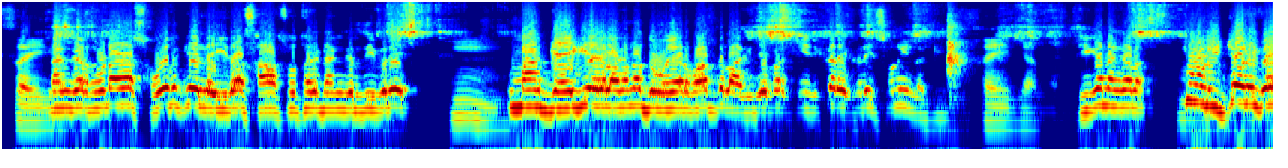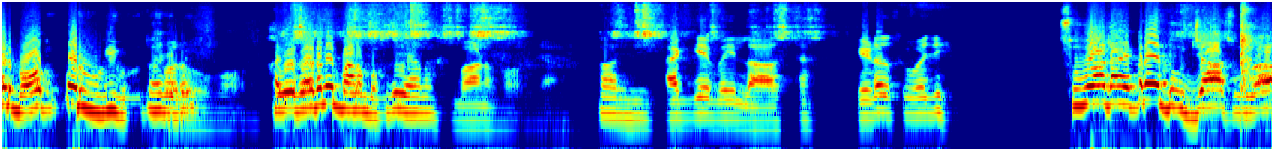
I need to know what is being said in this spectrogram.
ਸਹੀ। ਡੰਗਰ ਥੋੜਾ ਜਿਹਾ ਸੋਧ ਕੇ ਲਈਦਾ ਸਾਫ਼ ਸੁਥਰੇ ਡੰਗਰ ਦੀ ਵੀਰੇ। ਹੂੰ। ਮੰਗ ਹੈਗੀ ਅਗਲਾ ਕਹਿੰਦਾ 2000 ਵੱਧ ਲੱਗ ਜੇ ਪਰ ਚੀਜ਼ ਘਰੇ ਖੜੀ ਸੋਹਣੀ ਲੱਗੀ। ਸਹੀ ਗੱਲ। ਠੀਕ ਹੈ ਨਾ ਗੱਲ? ਝੋਲੀ ਝੋਲੀ ਬੈਡ ਬਹੁਤ ਭਰੂਗੀ ਬਹੁਤ ਹਜੇ ਬੈਡ ਨੇ ਬਣ ਬਹੁਤ ਜਾਣਾ। ਬਣ ਬਹੁਤ ਜਾਣ। ਹਾਂਜੀ। ਅੱਗੇ ਬਈ ਲਾਸਟ ਕਿਹੜਾ ਸੂਆ ਜੀ? ਸੂਆ ਡਾਕਟਰ ਇਹ ਦੂਜਾ ਸੂਆ।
